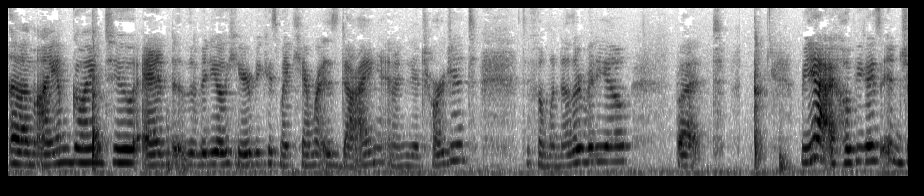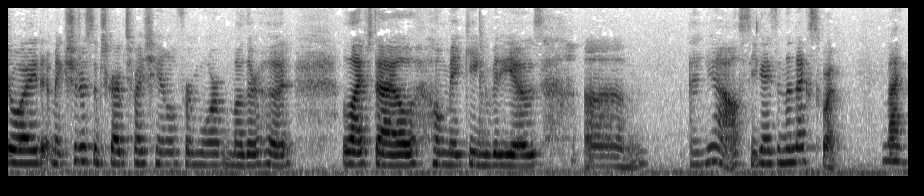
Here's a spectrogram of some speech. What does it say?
Um, I am going to end the video here because my camera is dying and I need to charge it to film another video. But, but yeah, I hope you guys enjoyed. Make sure to subscribe to my channel for more motherhood, lifestyle, homemaking videos. Um, and yeah, I'll see you guys in the next one. Bye.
